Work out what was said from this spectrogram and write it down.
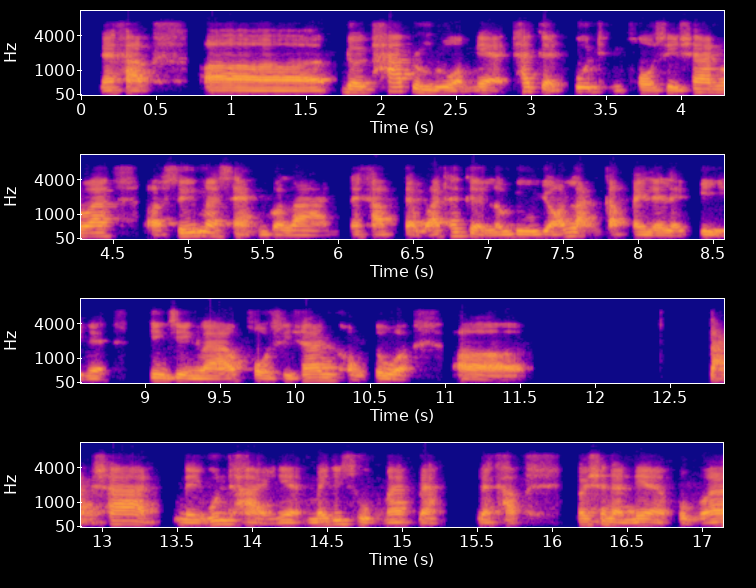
ๆนะครับโดยภาพรวมๆเนี่ยถ้าเกิดพูดถึง position ว่าซื้อมาแสนกว่าล้านนะครับแต่ว่าถ้าเกิดเราดูย้อนหลังกลับไปหลาย ๆ ปีเนี่ยจริง ๆ แล้ว position ของตัวต่างชาติในหุ้นไทยเนี่ยไม่ได้สูงมากนะ นะครับ เพราะฉะนั้นเนี่ยผมว่า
